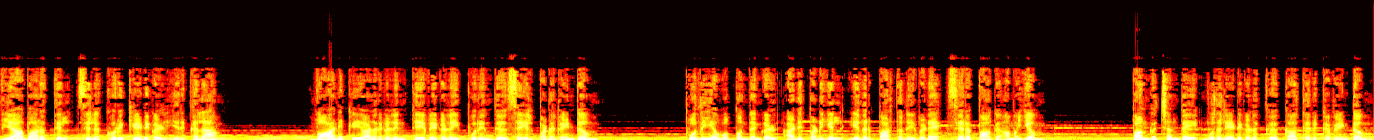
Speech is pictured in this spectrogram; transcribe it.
வியாபாரத்தில் சில குறுக்கீடுகள் இருக்கலாம். வாடிக்கையாளர்களின் தேவைகளை புரிந்து செயல்பட வேண்டும். புதிய ஒப்பந்தங்கள் அடிப்படையில் எதிர்பார்த்ததை விட சிறப்பாக அமையும். பங்குச்சந்தை முதலீடுகளுக்கு காத்திருக்க வேண்டும்.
